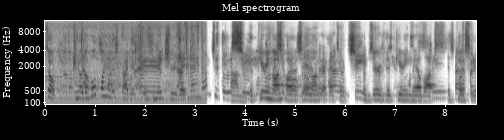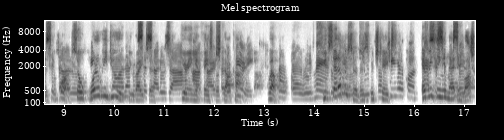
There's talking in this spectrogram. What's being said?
So, you know, the whole point of this project was to make sure that um, the peering on-call no longer had to observe the peering mailbox as posted as before. So what do we do if you write to peering at facebook.com? Well, we've set up a service which takes everything in that inbox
